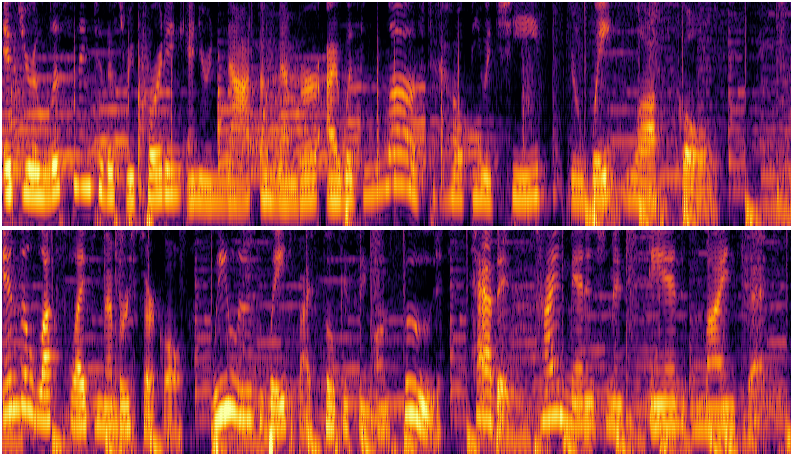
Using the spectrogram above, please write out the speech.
If you're listening to this recording and you're not a member, I would love to help you achieve your weight loss goals. In the Lux Life Member Circle, we lose weight by focusing on food, habit, time management, and mindset.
